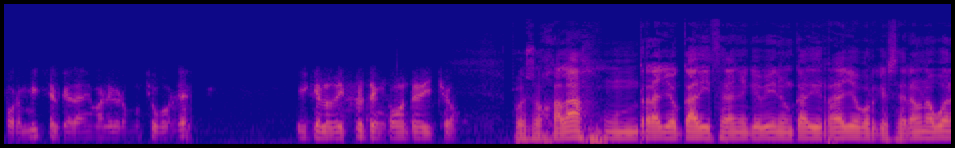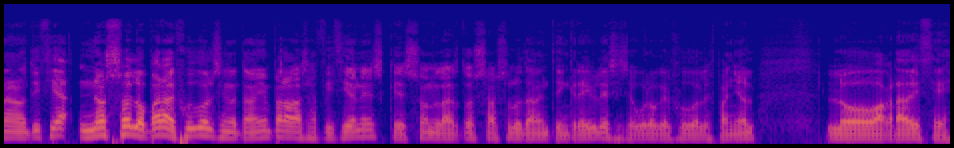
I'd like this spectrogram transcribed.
por Mitchell, que también me alegro mucho por él, y que lo disfruten, como te he dicho. Pues ojalá un Rayo Cádiz el año que viene, un Cádiz Rayo, porque será una buena noticia, no solo para el fútbol, sino también para las aficiones, que son las dos absolutamente increíbles y seguro que el fútbol español lo agradece.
